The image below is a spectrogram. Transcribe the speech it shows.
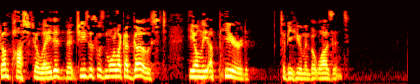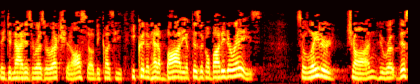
some postulated that Jesus was more like a ghost. He only appeared to be human but wasn't. They denied his resurrection also because he, he couldn't have had a body, a physical body to raise. So later, John, who wrote this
